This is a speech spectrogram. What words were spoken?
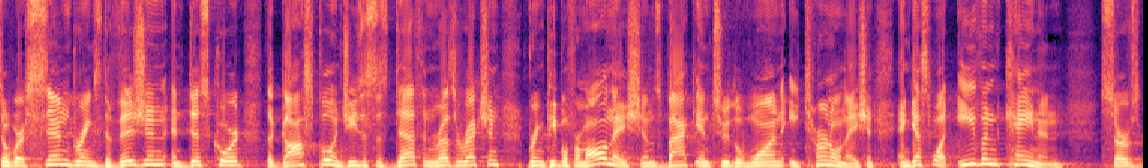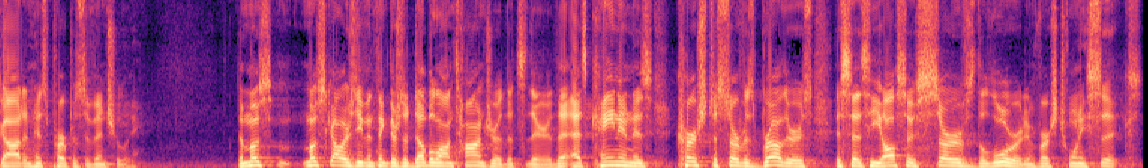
So, where sin brings division and discord, the gospel and Jesus' death and resurrection bring people from all nations back into the one eternal nation. And guess what? Even Canaan serves God and his purpose eventually. The most, most scholars even think there's a double entendre that's there. That as Canaan is cursed to serve his brothers, it says he also serves the Lord in verse 26.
